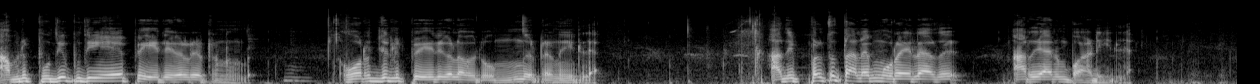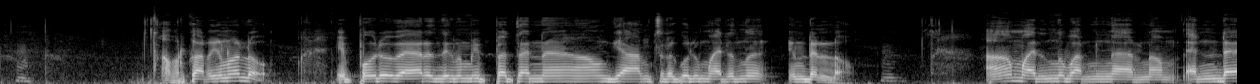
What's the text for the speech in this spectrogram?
അവർ പുതിയ പുതിയ പേരുകൾ ഇട്ടണുണ്ട് ഒറിജിനൽ പേരുകൾ അവരൊന്നും ഇട്ടണില്ല അതിപ്പോഴത്തെ തലമുറയിൽ അത് അറിയാനും പാടിയില്ല അവർക്ക് അറിയണമല്ലോ ഇപ്പോൾ ഒരു വേറെ എന്തെങ്കിലും ഇപ്പം തന്നെ ക്യാൻസറൊക്കെ ഒരു മരുന്ന് ഉണ്ടല്ലോ. ആ മരുന്ന് പറഞ്ഞ കാരണം എന്റെ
